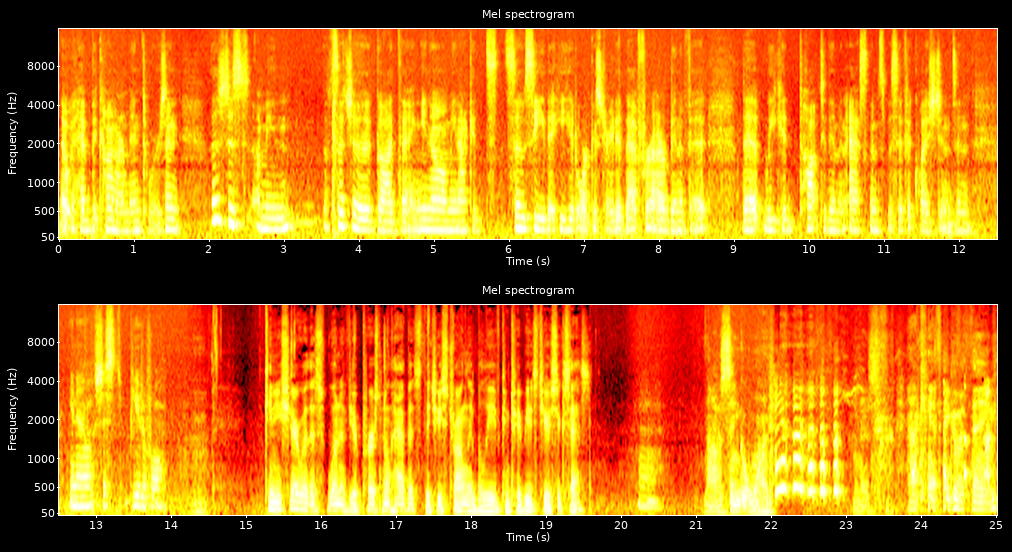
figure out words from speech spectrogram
that have become our mentors. And that's just, I mean, that's such a God thing, you know. I mean, I could so see that He had orchestrated that for our benefit, that we could talk to them and ask them specific questions, and you know, it's just beautiful. Hmm. Can you share with us one of your personal habits that you strongly believe contributes to your success? Hmm. Not a single one. There's, I can't think of a thing.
